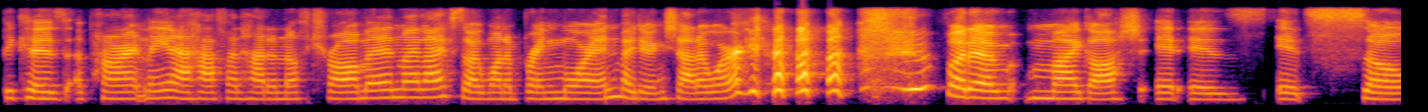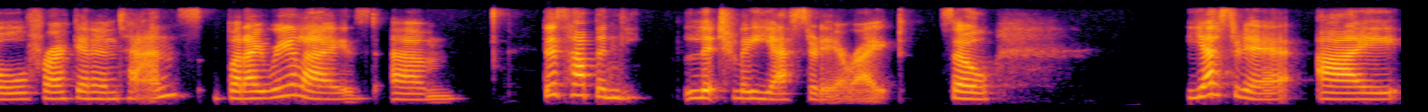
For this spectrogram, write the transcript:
because apparently I haven't had enough trauma in my life. So I want to bring more in by doing shadow work. but um my gosh, it is it's so freaking intense. But I realized um this happened literally yesterday, right? So yesterday I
